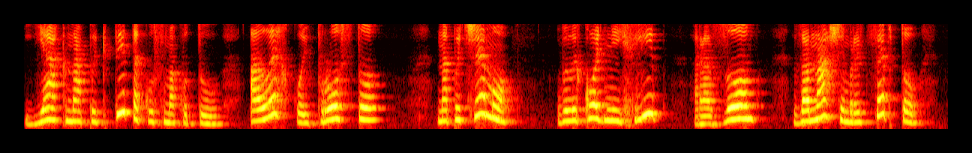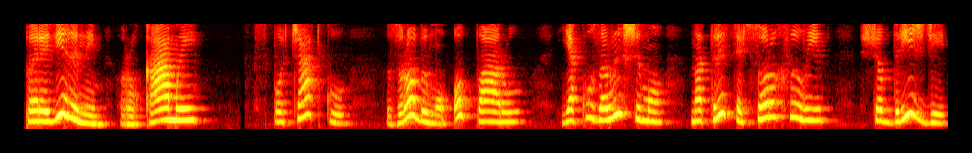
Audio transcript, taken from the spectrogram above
Як напекти таку смакоту, а легко й просто. Напечемо великодній хліб разом за нашим рецептом, перевіреним роками. Спочатку зробимо опару, яку залишимо на 30-40 хвилин, щоб дріжджі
